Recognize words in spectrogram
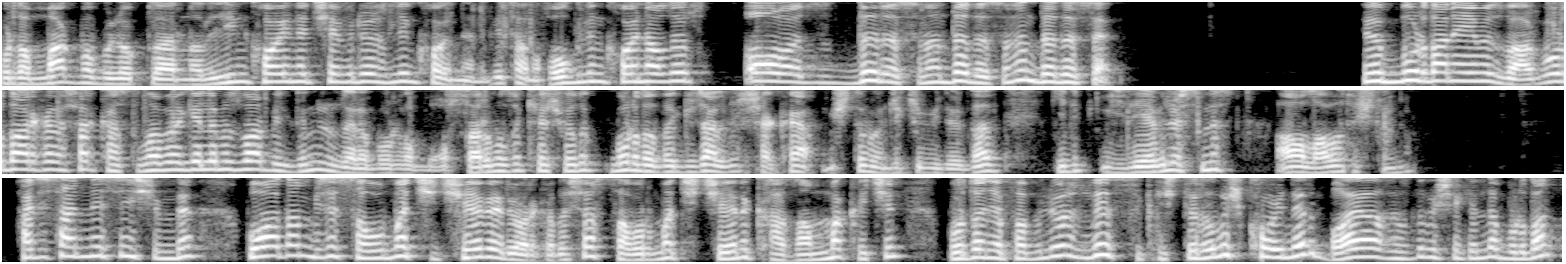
burada magma bloklarını Link coin'e çeviriyoruz. Link coin'leri bir tane Hoglin coin alıyoruz. O dıdısının dıdısının dıdısı. Şimdi burada neyimiz var? Burada arkadaşlar kasılma bölgelerimiz var. Bildiğiniz üzere burada bosslarımızı kesiyorduk. Burada da güzel bir şaka yapmıştım. Önceki videodan gidip izleyebilirsiniz. Aa lava düştüm. Hacı sen nesin şimdi? Bu adam bize savurma çiçeği veriyor arkadaşlar. Savurma çiçeğini kazanmak için buradan yapabiliyoruz ve sıkıştırılmış coinleri bayağı hızlı bir şekilde buradan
